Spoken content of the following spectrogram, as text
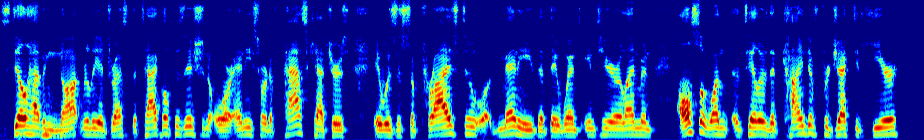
still having not really addressed the tackle position or any sort of pass catchers. It was a surprise to many that they went interior lineman. Also, one uh, Taylor that kind of projected here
